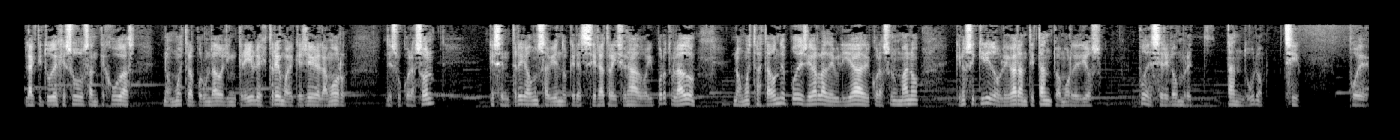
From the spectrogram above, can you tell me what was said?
La actitud de Jesús ante Judas nos muestra por un lado el increíble extremo al que llega el amor de su corazón, que se entrega aún sabiendo que será traicionado, y por otro lado nos muestra hasta dónde puede llegar la debilidad del corazón humano que no se quiere doblegar ante tanto amor de Dios. ¿Puede ser el hombre tan duro? Sí, puede.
